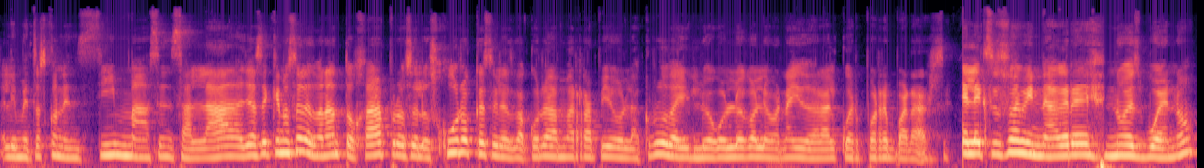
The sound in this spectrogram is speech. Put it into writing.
alimentos con enzimas, ensaladas. Ya sé que no se les van a antojar, pero se los juro que se les va a curar más rápido la cruda y luego luego le van a ayudar al cuerpo a repararse. El exceso de vinagre no es bueno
